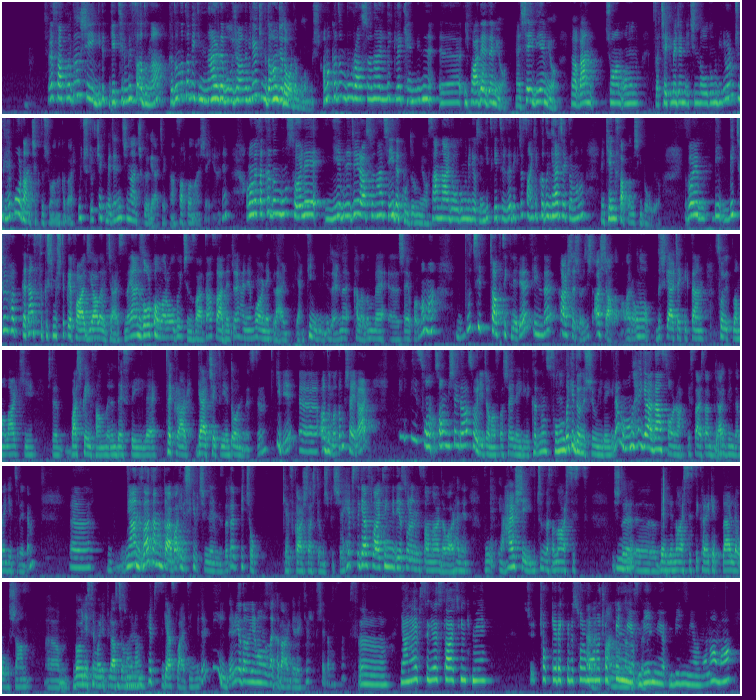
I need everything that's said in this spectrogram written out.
Ve sakladığı şeyi gidip getirmesi adına kadın da tabii ki nerede bulacağını biliyor çünkü daha önce de orada bulunmuş. Ama kadın bu rasyonellikle kendini e, ifade edemiyor. Yani şey diyemiyor. Ya ben şu an onun Mesela çekmecenin içinde olduğunu biliyorum çünkü hep oradan çıktı şu ana kadar. Üç çekmecenin içinden çıkıyor gerçekten saklanan şey yani. Ama mesela kadın bunu söyleyebileceği rasyonel şeyi de kurdurmuyor. Sen nerede olduğunu biliyorsun git getir dedikçe sanki kadın gerçekten onu kendi saklamış gibi oluyor. Böyle bir, bir tür hakikaten sıkışmışlık ve facialar içerisinde. Yani zor konular olduğu için zaten sadece hani bu örnekler yani film üzerine kalalım ve e, şey yapalım ama bu tip taktikleri filmde karşılaşıyoruz. İşte aşağılamalar, onu dış gerçeklikten soyutlamalar ki işte başka insanların desteğiyle tekrar gerçekliğe dönmesin gibi e, adım adım şeyler. Bir, bir son, son bir şey daha söyleyeceğim aslında şeyle ilgili. Kadının sonundaki dönüşümüyle ilgili ama onu Hegel'den sonra istersen bir daha gündeme getirelim. E, yani zaten galiba ilişki biçimlerimizde de birçok kez karşılaştığımız bir şey. Hepsi gaslighting mi diye soran insanlar da var. Hani bu yani her şeyi, bütün mesela narsist işte e, belli narsistik hareketlerle oluşan böylesi manipülasyonların hepsi gaslighting midir? Değildir. Ya da ayırmamız ne kadar gerekir? Bir şey demek ister misin? Ee, yani hepsi gaslighting mi? Çok gerekli bir soru mu evet, onu çok bilmiyor, bilmiyor, bilmiyorum onu ama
